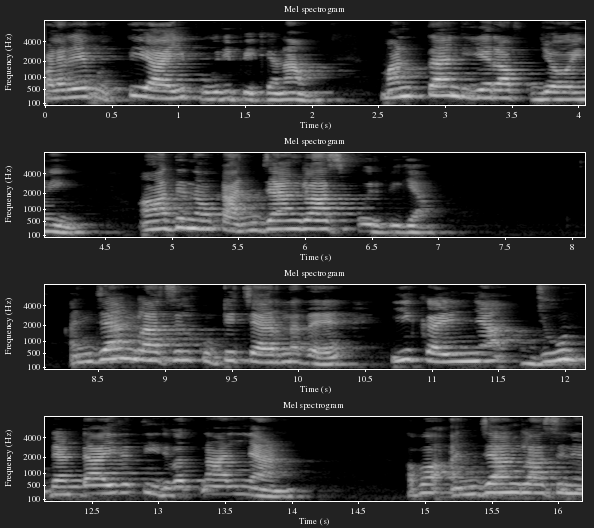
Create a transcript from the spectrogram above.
വളരെ വൃത്തിയായി പൂരിപ്പിക്കണം. Month and year of joining ആദ്യം നമുക്ക് അഞ്ചാം ക്ലാസ് പൂരിപ്പിക്കാം. അഞ്ചാം ക്ലാസ്സിൽ കുട്ടി ചേർന്നത് ഈ കഴിഞ്ഞ ജൂൺ രണ്ടായിരത്തി ഇരുപത്തിനാലിനാണ് അപ്പോൾ അഞ്ചാം ക്ലാസ്സിന്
